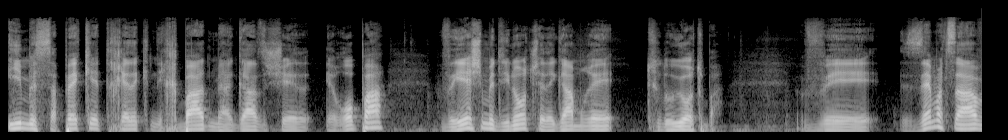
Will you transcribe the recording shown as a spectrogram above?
היא מספקת חלק נכבד מהגז של אירופה, ויש מדינות שלגמרי תלויות בה. וזה מצב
